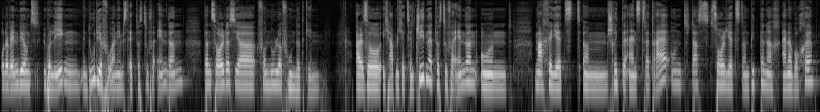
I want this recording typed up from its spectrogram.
oder wenn wir uns überlegen, wenn du dir vornimmst, etwas zu verändern, dann soll das ja von 0 auf 100 gehen. Also ich habe mich jetzt entschieden, etwas zu verändern und mache jetzt ähm, Schritte 1, 2, 3 und das soll jetzt dann bitte nach einer Woche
